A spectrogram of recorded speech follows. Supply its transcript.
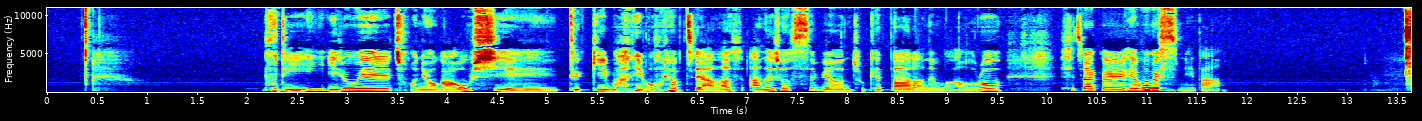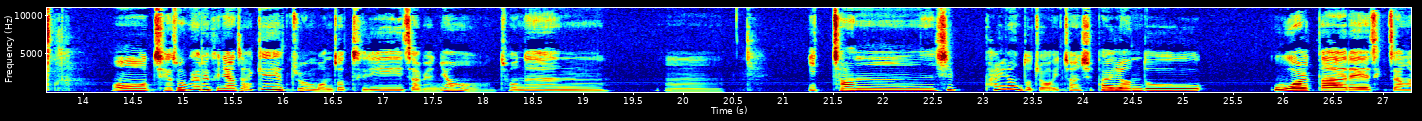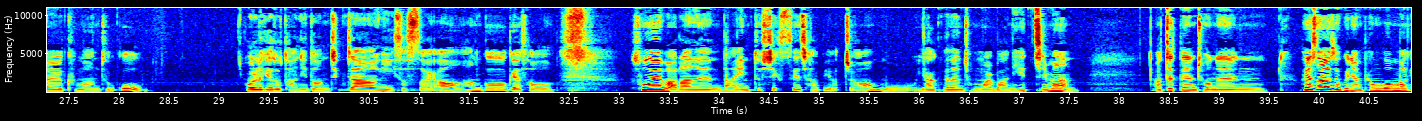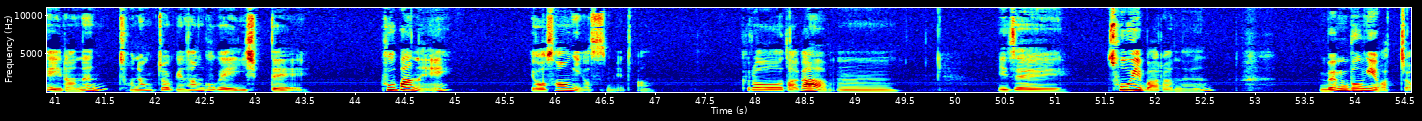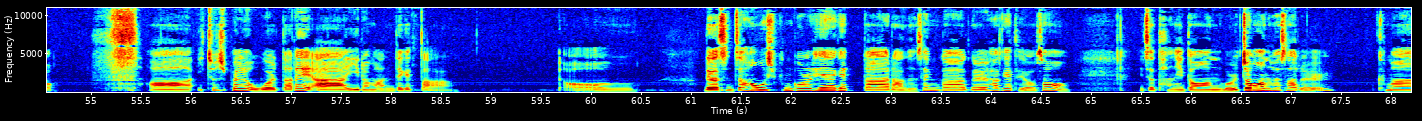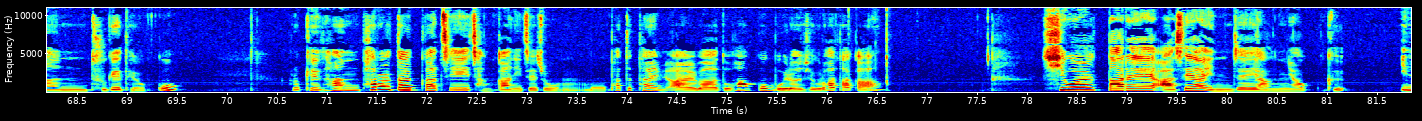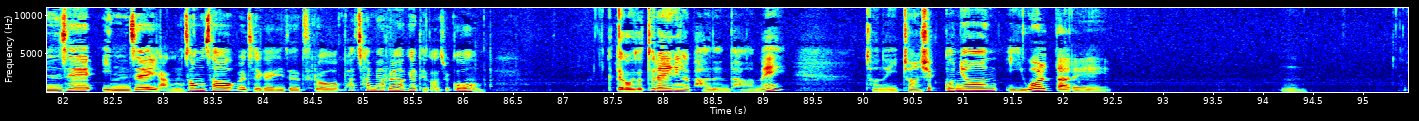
부디 일요일 저녁 9시에 듣기 많이 어렵지 않 않으셨으면 좋겠다라는 마음으로 시작을 해보겠습니다. 어, 제 소개를 그냥 짧게 좀 먼저 드리자면요. 저는, 음, 2018년도죠. 2018년도 5월 달에 직장을 그만두고, 원래 계속 다니던 직장이 있었어요. 한국에서 소위 말하는 9 to 6 잡이었죠. 뭐, 야근은 정말 많이 했지만, 어쨌든 저는 회사에서 그냥 평범하게 일하는 전형적인 한국의 20대 후반의 여성이었습니다. 그러다가, 음, 이제 소위 말하는 멘붕이 왔죠. 아, 2018년 5월 달에, 아, 이러면 안 되겠다. 어, 내가 진짜 하고 싶은 걸 해야겠다라는 생각을 하게 되어서, 이제 다니던 멀쩡한 회사를 그만두게 되었고, 그렇게 한 8월 달까지 잠깐 이제 좀 뭐 파트타임 알바도 하고 뭐 이런 식으로 하다가 10월 달에 아세아 인재 양력 그 인재 인재 양성 사업을 제가 이제 들어가 참여를 하게 돼 가지고 그때 거기서 트레이닝을 받은 다음에 저는 2019년 2월 달에 음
